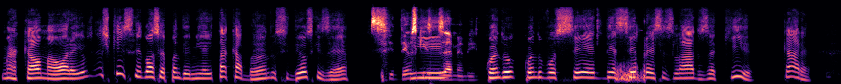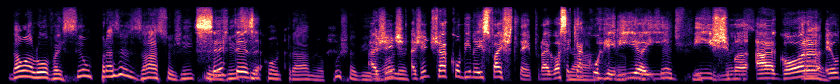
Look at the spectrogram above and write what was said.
marcar uma hora aí. Eu acho que esse negócio da pandemia aí está acabando, se Deus quiser. Se Deus E- quiser, meu amigo. Quando, quando você descer para esses lados aqui, cara, dá um alô, vai ser um prazerzaço a gente, a gente se Certeza. encontrar, meu. Puxa vida, A gente, olha, a gente já combina isso faz tempo. O negócio é que Já, a já, correria mas e é difícil, mas, agora cara, eu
